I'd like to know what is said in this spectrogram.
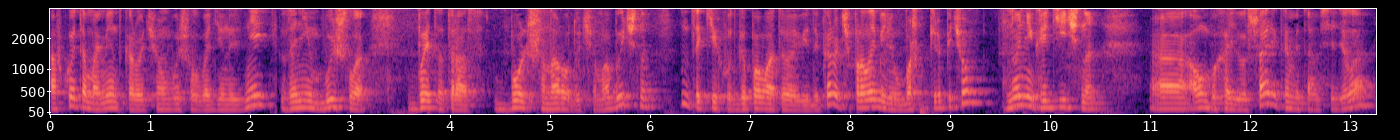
А в какой-то момент, короче, он вышел в один из дней, за ним вышло в этот раз больше народу, чем обычно, ну, таких вот гоповатого вида. Короче, проломили ему башку кирпичом, но не критично. А, а он выходил с шариками, там все дела.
